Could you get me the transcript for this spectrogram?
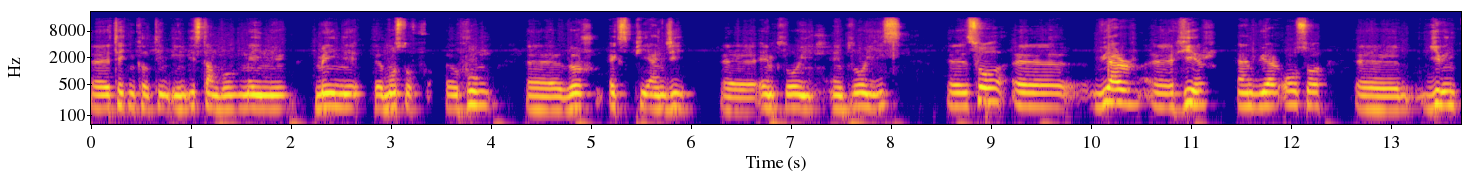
uh, technical team in Istanbul mainly mainly uh, most of whom were ex-P&G employee employees so we are here and we are also giving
